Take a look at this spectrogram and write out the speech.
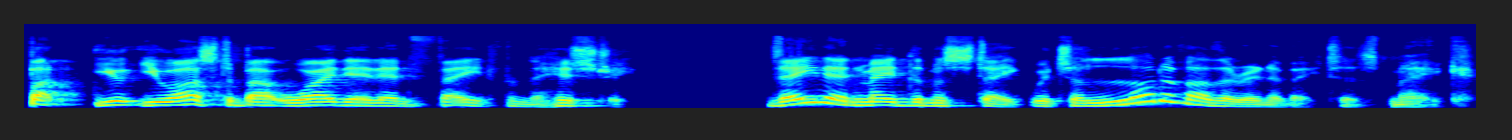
But you you asked about why they then fade from the history. They then made the mistake which a lot of other innovators make.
